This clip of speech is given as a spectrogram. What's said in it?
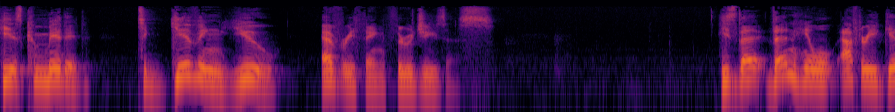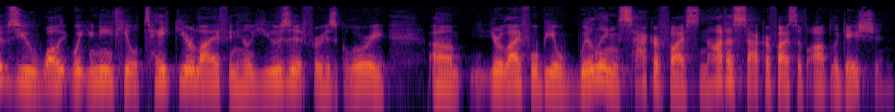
is committed to giving you everything through Jesus. He's the, then he'll, after he gives you what you need, he'll take your life and he'll use it for his glory. Um, your life will be a willing sacrifice, not a sacrifice of obligation.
